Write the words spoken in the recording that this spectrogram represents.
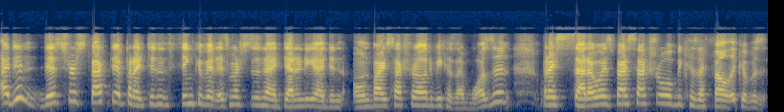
I didn't disrespect it, but I didn't think of it as much as an identity. I didn't own bisexuality because I wasn't, but I said I was bisexual because I felt like it was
